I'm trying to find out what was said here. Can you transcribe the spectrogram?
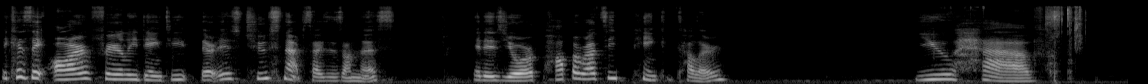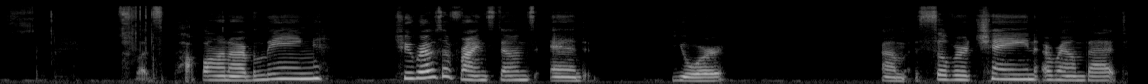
Because they are fairly dainty, there is two snap sizes on this. It is your paparazzi pink color. You have, let's pop on our bling, two rows of rhinestones and your um, silver chain around that.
